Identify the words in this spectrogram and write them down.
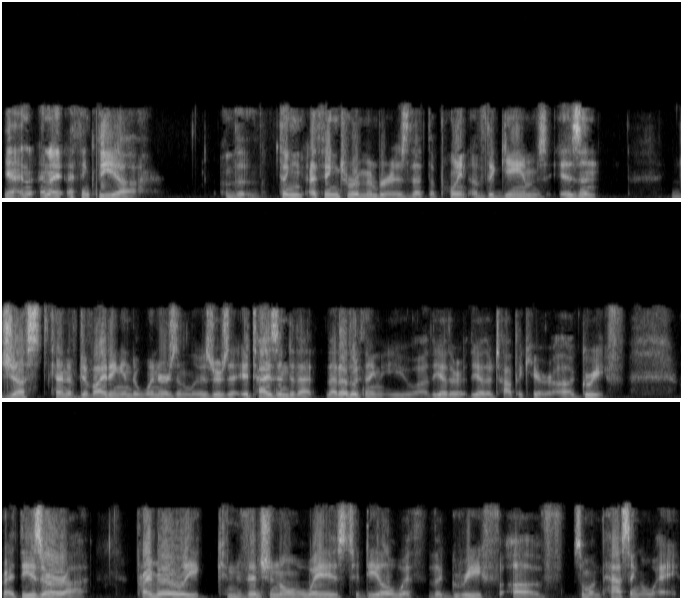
Yeah, and, and I, I think the uh, the thing I think to remember is that the point of the games isn't just kind of dividing into winners and losers. It, it ties into that that other thing that you uh, the other the other topic here, uh, grief, right? These are uh, primarily conventional ways to deal with the grief of someone passing away.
